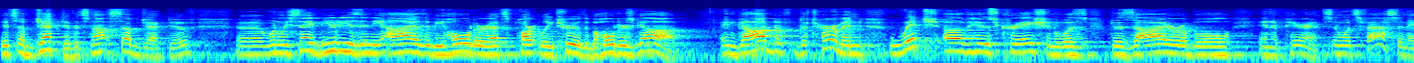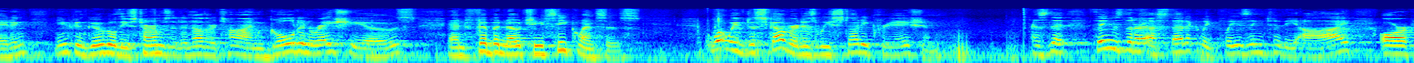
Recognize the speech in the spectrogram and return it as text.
It's objective, it's not subjective. Uh, when we say beauty is in the eye of the beholder, that's partly true. The beholder's God. And God de- determined which of his creation was desirable in appearance. And what's fascinating, you can Google these terms at another time golden ratios and Fibonacci sequences. What we've discovered as we study creation is that things that are aesthetically pleasing to the eye are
